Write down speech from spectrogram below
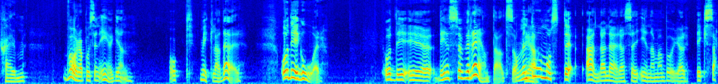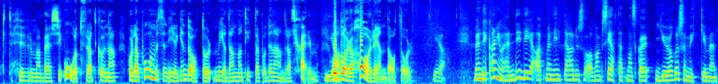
skärm vara på sin egen och mickla där. Och det går. Och det är, det är suveränt alltså. Men Ja. då måste alla lära sig innan man börjar exakt hur man bär sig åt för att kunna hålla på med sin egen dator medan man tittar på den andras skärm. Ja. Och bara har en dator. Ja. Men det kan ju hända det att man inte hade så avancerat att man ska göra så mycket medan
